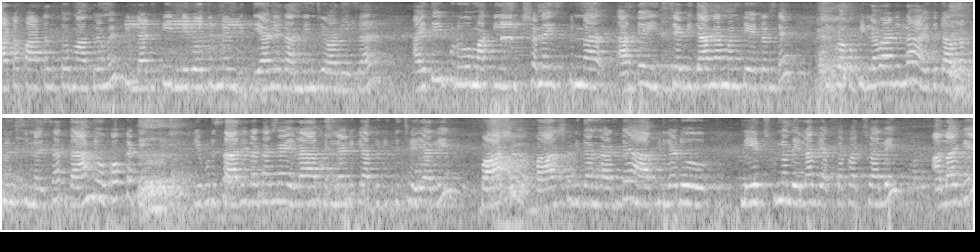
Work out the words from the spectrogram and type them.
ఆట పాటలతో మాత్రమే పిల్లాడికి ఇన్ని రోజులు మేము విద్య అనేది అందించేవాళ్ళం సార్. అయితే ఇప్పుడు మాకు ఈ శిక్షణ ఇస్తున్న అంటే ఇచ్చే విధానం అంటే ఏంటంటే ఇప్పుడు ఒక పిల్లవాడిలో ఐదు డెవలప్మెంట్స్ ఉన్నాయి సార్. దాన్ని ఒక్కొక్కటి ఇప్పుడు శారీరకంగా ఎలా పిల్లాడికి అభివృద్ధి చేయాలి భాష భాష విధంగా అంటే ఆ పిల్లడు నేర్చుకున్నది ఎలా వ్యక్తపరచాలి అలాగే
